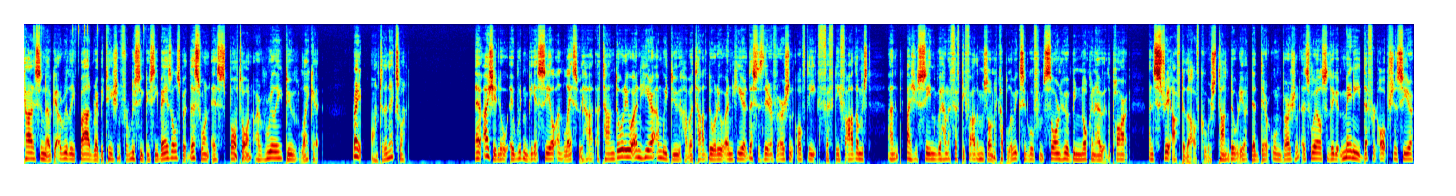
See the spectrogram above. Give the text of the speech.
Cadisen have got a really bad reputation for loosey-goosey bezels, but this one is spot on. I really do like it. Right, on to the next one. Now, as you know, it wouldn't be a sale unless we had a Tandorio in here, and we do have a Tandorio in here. This is their version of the 50 Fathoms, and as you've seen, we had a 50 Fathoms on a couple of weeks ago from Thorn, who have been knocking out at the park. And straight after that, of course, Tandorio did their own version as well. So they got many different options here.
